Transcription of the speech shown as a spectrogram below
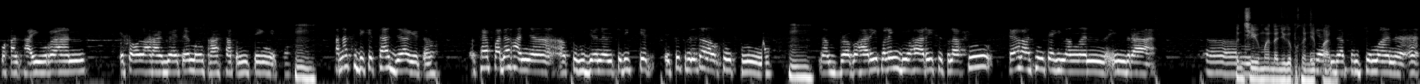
makan sayuran, itu olahraga itu emang terasa penting gitu. Hmm. Karena sedikit saja gitu. Saya padahal hanya eh, kehujanan sedikit, itu ternyata langsung flu. Hmm. Nah, beberapa hari, paling dua hari setelah flu, saya langsung kehilangan indera. em, Penciuman dan juga Iya, pengenyepan. indera penciuman. Nah, eh,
